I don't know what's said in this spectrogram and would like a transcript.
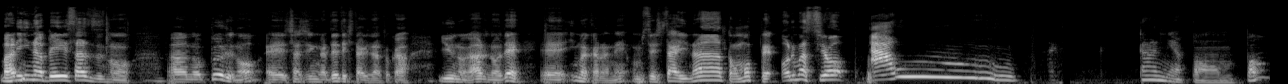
マリーナベイサーズの、あの、プールの、えー写真が出てきたりだとか、いうのがあるので、えー今からね、お見せしたいなと思っておりますよ。あうータニャポンポン。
